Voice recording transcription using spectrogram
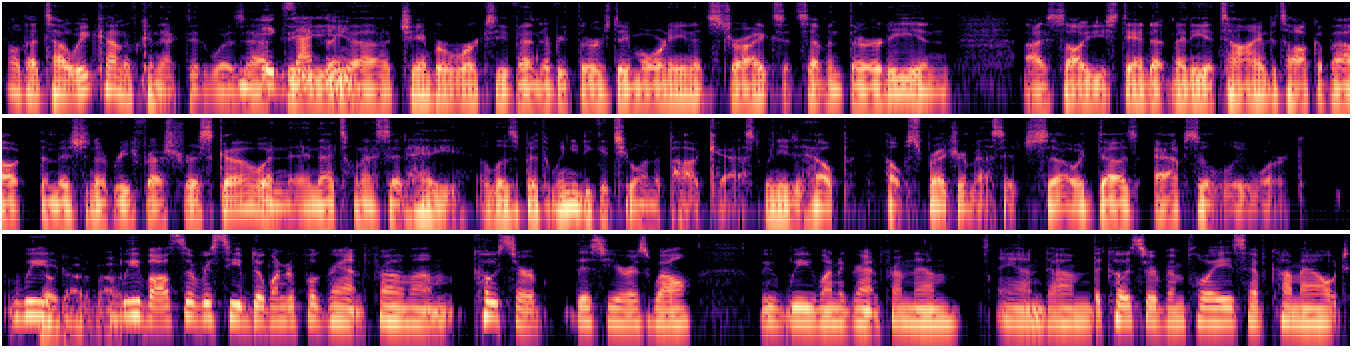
Well, that's how we kind of connected. Was at exactly. the uh, Chamber Works event every Thursday morning at Strikes at 7:30, and I saw you stand up many a time to talk about the mission of Refresh Frisco, and and that's when I said, "Hey, Elizabeth, we need to get you on the podcast. We need to help help spread your message." So it does absolutely work. We've, no doubt about we've it. also received a wonderful grant from um, CoServ this year as well. We, we won a grant from them, and um, the CoServ employees have come out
